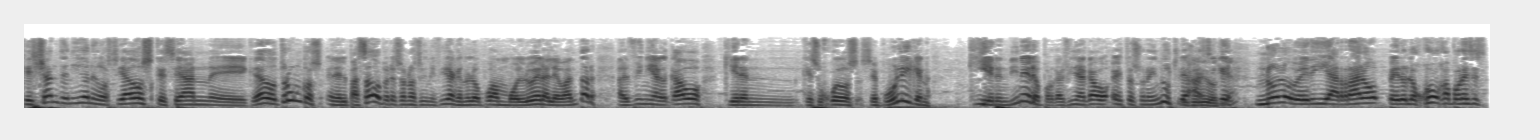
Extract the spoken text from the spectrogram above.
que ya han tenido negociados que se han eh, quedado truncos en el pasado, pero eso no significa que no lo puedan volver a levantar. Al fin y al cabo, quieren que sus juegos se publiquen quieren dinero, porque al fin y al cabo esto es una industria, Es una así industria. que no lo vería raro, pero los juegos japoneses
